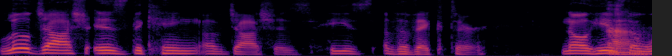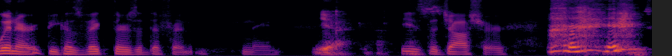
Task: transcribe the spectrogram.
Lil Josh is the king of Joshes. He's the victor. No, he is the Ah. winner because Victor's a different name. Yeah, He's the Josher. he's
